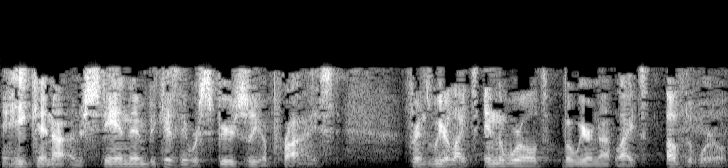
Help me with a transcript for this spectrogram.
and he cannot understand them because they were spiritually apprised. Friends, we are lights in the world, but we are not lights of the world.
